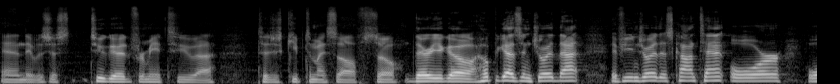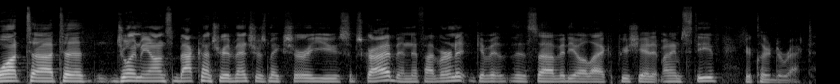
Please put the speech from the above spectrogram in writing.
and it was just too good for me to uh, to just keep to myself. So there you go. I hope you guys enjoyed that. If you enjoy this content or want uh, to join me on some backcountry adventures, make sure you subscribe. And if I've earned it, give it this uh, video a like. Appreciate it. My name's Steve. You're cleared direct.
